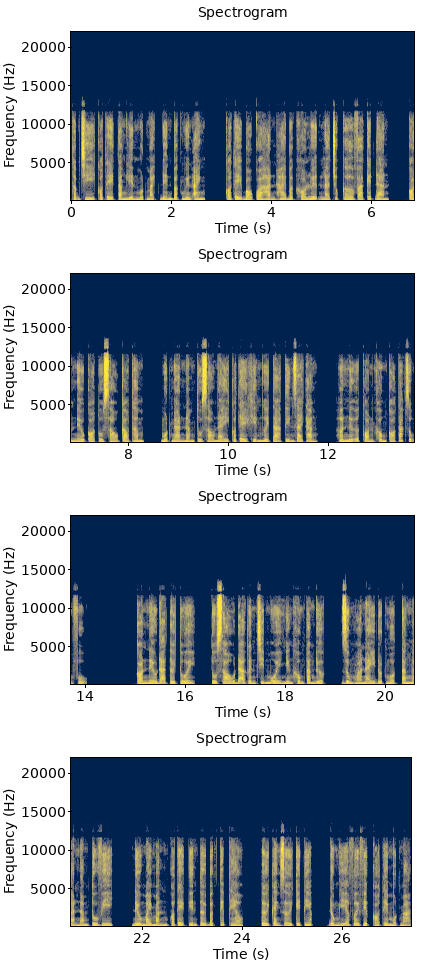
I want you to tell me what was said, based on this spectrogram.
thậm chí có thể tăng liền một mạch đến bậc nguyên anh, có thể bỏ qua hẳn hai bậc khó luyện là trúc cơ và kết đan. Còn nếu có tu sáu cao thâm, một ngàn năm tu sáu này có thể khiến người ta tiến giai thẳng, hơn nữa còn không có tác dụng phụ. Còn nếu đã tới tuổi, tu sáu đã gần chín muồi nhưng không tăng được, dùng hoa này đột ngột tăng ngàn năm tu vi, nếu may mắn có thể tiến tới bậc tiếp theo, tới cảnh giới kế tiếp, đồng nghĩa với việc có thêm một mạng.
